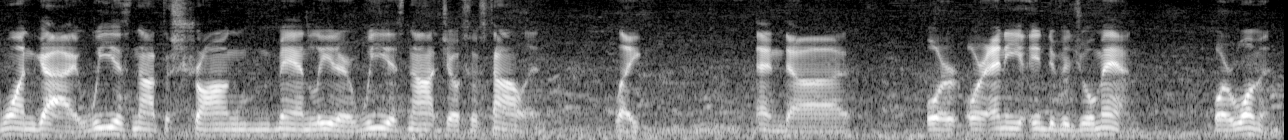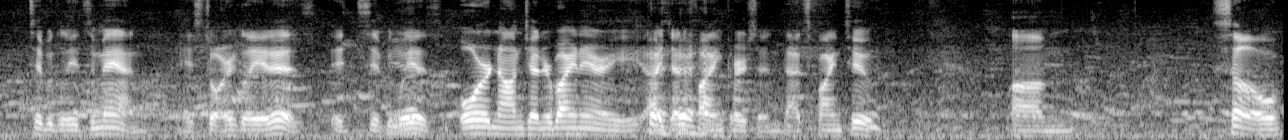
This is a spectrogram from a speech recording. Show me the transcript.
one guy. We is not the strong man leader. We is not Joseph Stalin. Like and uh, or or any individual man or woman. Typically it's a man. Historically it is. It typically Yeah. is. Or non-gender binary identifying person. That's fine too. Um, so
